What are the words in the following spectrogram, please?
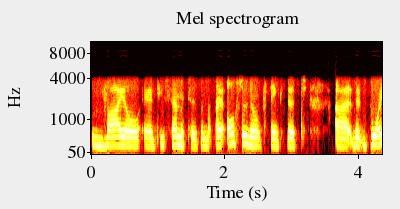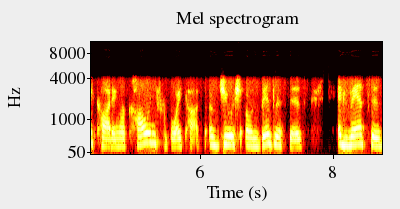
vile anti-Semitism. I also don't think that uh, that boycotting or calling for boycotts of Jewish-owned businesses advances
